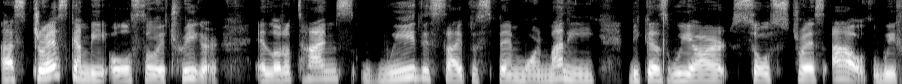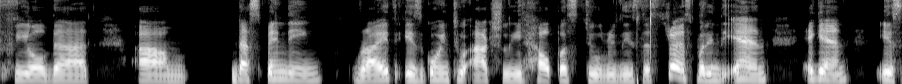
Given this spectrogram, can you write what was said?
uh, stress can be also a trigger. A lot of times we decide to spend more money because we are so stressed out. We feel that um, that spending right is going to actually help us to release the stress but in the end again is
